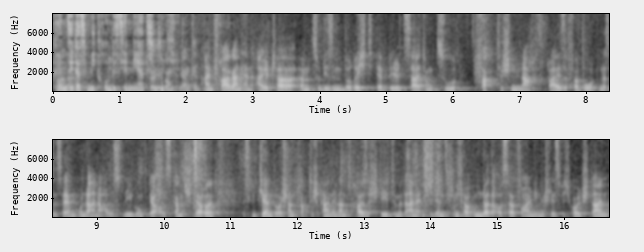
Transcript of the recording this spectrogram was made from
können Sie das Mikro ein bisschen näher zu sich? Danke. Eine Frage an Herrn Alter ähm, zu diesem Bericht der Bild-Zeitung zu faktischen Nachtreiseverboten. Das ist ja im Grunde eine Auslegung der Ausgangssperre. Es gibt ja in Deutschland praktisch keine Landkreisestädte mit einer Inzidenz unter 100, außer vor allen Dingen in Schleswig-Holstein.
